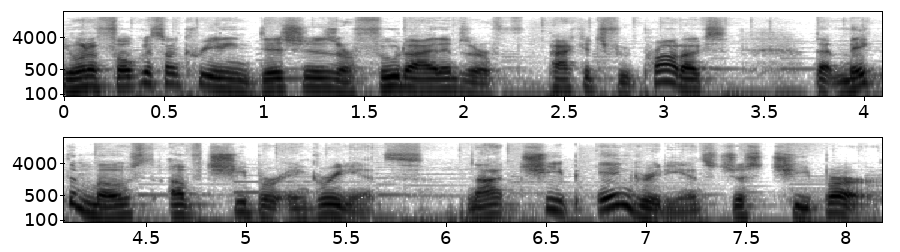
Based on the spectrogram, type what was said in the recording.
You want to focus on creating dishes or food items or packaged food products that make the most of cheaper ingredients. Not cheap ingredients, just cheaper.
